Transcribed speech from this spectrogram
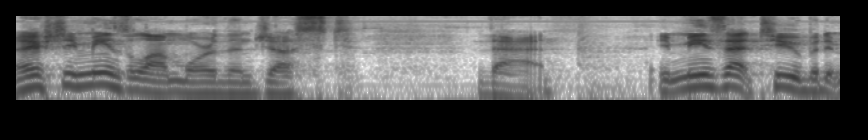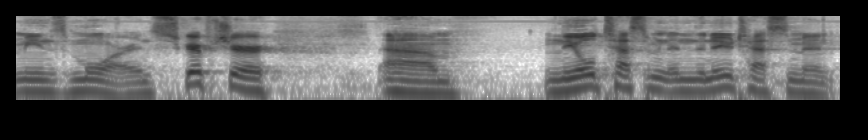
It actually means a lot more than just that. It means that too, but it means more. In Scripture, um, in the Old Testament and the New Testament,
